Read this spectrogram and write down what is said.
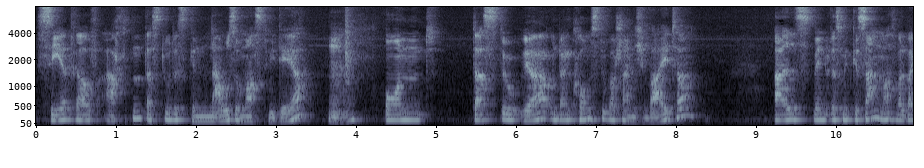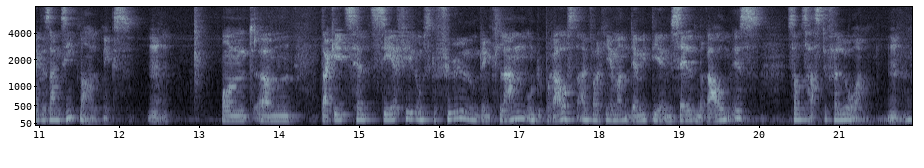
sehr darauf achten, dass du das genauso machst wie der. Mhm. Und dass du, ja, und dann kommst du wahrscheinlich weiter, als wenn du das mit Gesang machst, weil bei Gesang sieht man halt nichts. Mhm. Und ähm, da geht es halt sehr viel ums Gefühl, um den Klang und du brauchst einfach jemanden, der mit dir im selben Raum ist sonst hast du verloren. Mhm.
